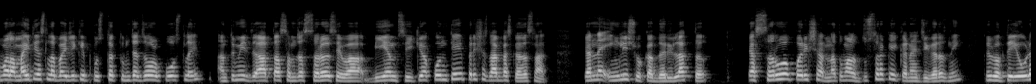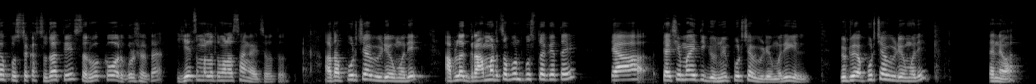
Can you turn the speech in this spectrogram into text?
तुम्हाला माहिती असलं पाहिजे की पुस्तक तुमच्या जवळ पोहोचलंय आणि तुम्ही जर आता समजा सरळ सेवा बीएमसी किंवा कोणत्याही परीक्षेचा अभ्यास करत असणार त्यांना इंग्लिश वकाबदारी लागतं. त्या सर्व परीक्षांना तुम्हाला दुसरं काही करण्याची गरज नाही. तुम्ही फक्त एवढ्या पुस्तकात सुद्धा ते सर्व कव्हर करू शकता. हेच मला तुम्हाला सांगायचं होतं. आता पुढच्या व्हिडिओमध्ये आपलं ग्रामरचं पण पुस्तक येतं त्या त्याची माहिती घेऊन मी पुढच्या व्हिडिओमध्ये येईल. भेटूया पुढच्या व्हिडिओमध्ये. धन्यवाद.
